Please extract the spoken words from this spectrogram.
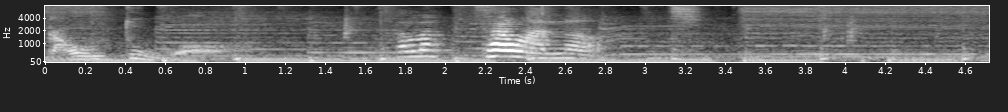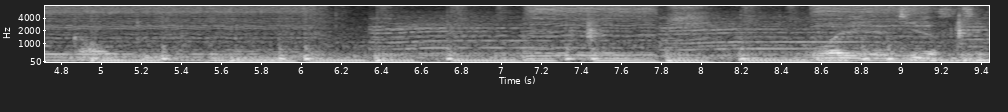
高度哦，好了，猜完了。高度，我也记得是这个，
